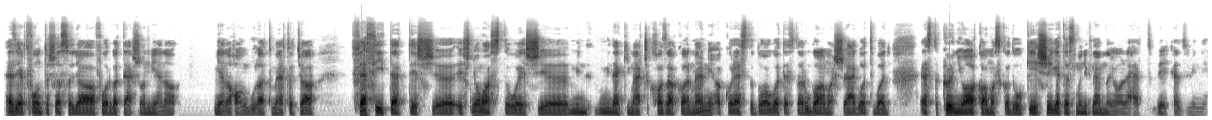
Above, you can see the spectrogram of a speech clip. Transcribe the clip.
Ezért fontos az, hogy a forgatáson milyen a, milyen a hangulat, mert hogyha feszített és, és nyomasztó, és mind, mindenki már csak haza akar menni, akkor ezt a dolgot, ezt a rugalmasságot, vagy ezt a könnyű alkalmazkodó készséget, ezt mondjuk nem nagyon lehet véghez vinni.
